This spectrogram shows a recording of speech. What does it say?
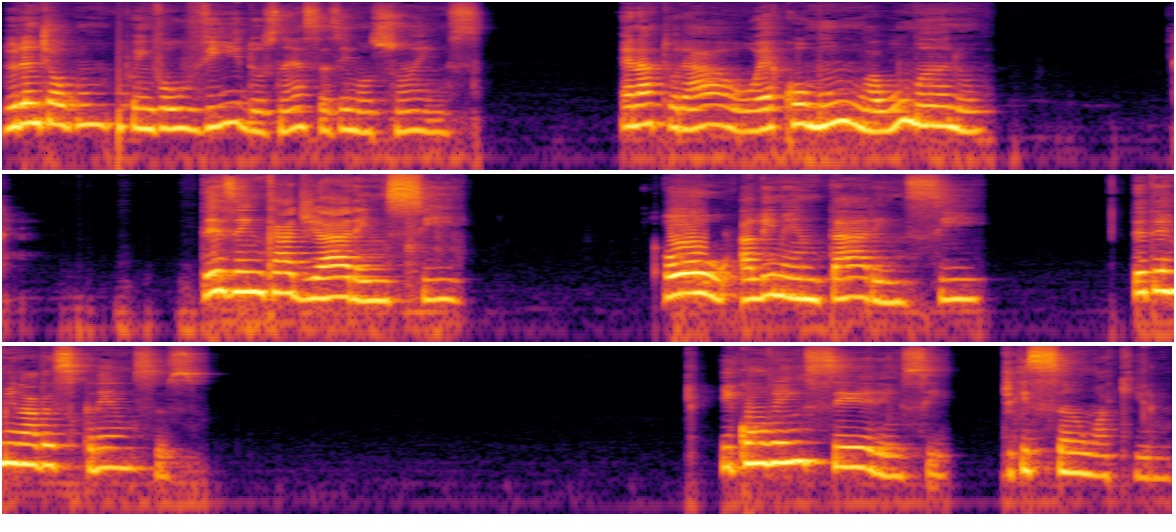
durante algum tempo envolvidos nessas emoções, é natural ou é comum ao humano desencadear em si ou alimentar em si determinadas crenças e convencerem-se de que são aquilo.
